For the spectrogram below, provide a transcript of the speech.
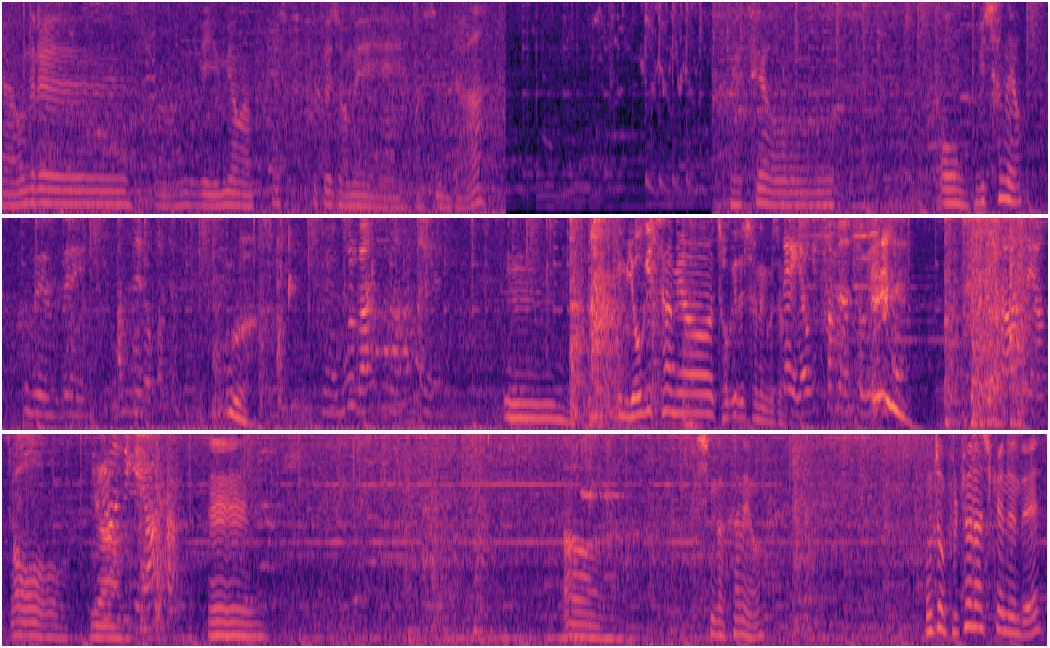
자, 오늘은 어, 한국의 유명한 패스트푸드점에 왔습니다. 안녕하세요. 오, 물이 차네요. 왜 왜 안 내려가냐? 우와. 그냥 물 많이 쓰면 항상 이래. 음, 그럼 여기 차면 저기도 차는 거죠? 네 여기 차면 저기 있어요. 나왔네요. 어, 어, 이런 야. 식이에요. 네. 아, 심각하네요. 엄청 불편하시겠는데?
